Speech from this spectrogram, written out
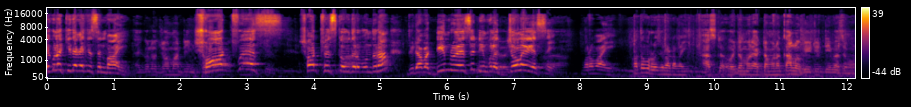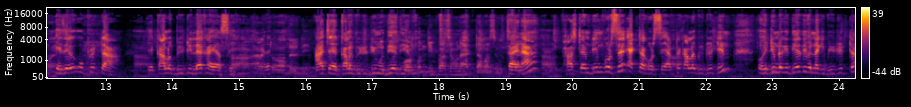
এগুলো কি দেখাইতেছেন ভাই? এগুলো জমা ডিম শর্ট ফেস শর্ট ফেস কবুতর বন্ধুরা। দুইটা আবার ডিম রয়েছে ডিমগুলো জমে গেছে। বড় ভাই কত বড় জোড়াটা ভাই? আজকে ওইটা মনে একটা মনে কালো বিউটির ডিম আছে মনে হয়। এই যে উপরেটা হ্যাঁ। যে কালো বিউটি লেখাই আছে। হ্যাঁ, ডিম। আচ্ছা কালো বিউটি ডিমও দিয়ে দিন প্রথম ডিম পারছে মনে একটা পারছে তাই না? হ্যাঁ। ফার্স্ট টাইম ডিম করছে একটা করছে। একটা কালো বিউটির ডিম ওই ডিমটাকে দিয়ে দিবেন নাকি বিউটিটা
